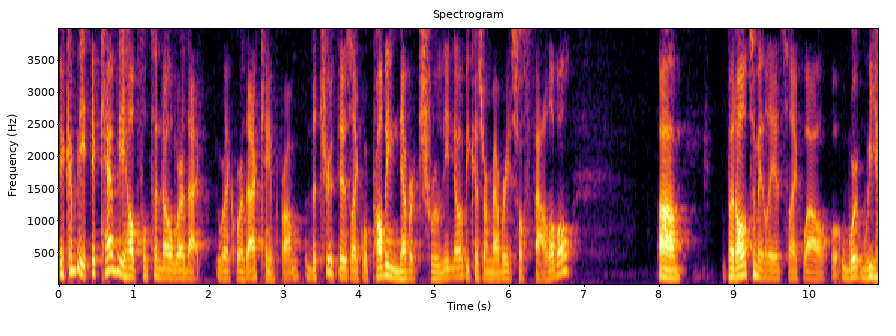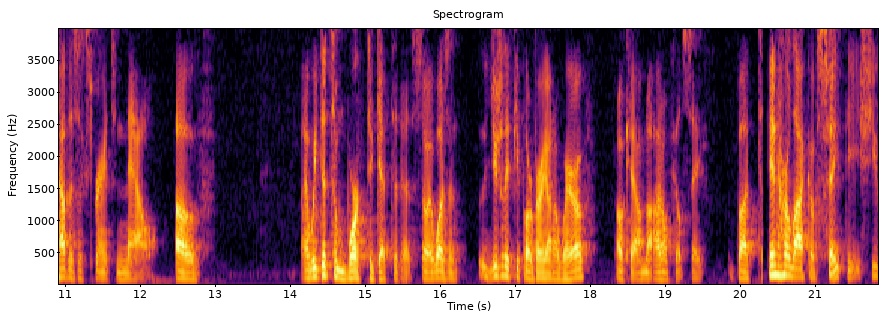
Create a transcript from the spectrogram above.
it can be it can be helpful to know where that like where that came from. The truth is, like we'll probably never truly know because our memory is so fallible. Um, but ultimately, it's like, well, we have this experience now of, and we did some work to get to this. So it wasn't. Usually, people are very unaware of. Okay, I'm not. I don't feel safe. But in her lack of safety, she,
